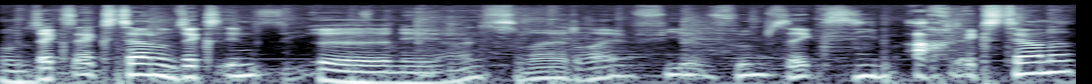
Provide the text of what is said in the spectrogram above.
Und 6 externe und 6 in. Äh, nee. 1, 2, 3, 4, 5, 6, 7, 8 externe.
